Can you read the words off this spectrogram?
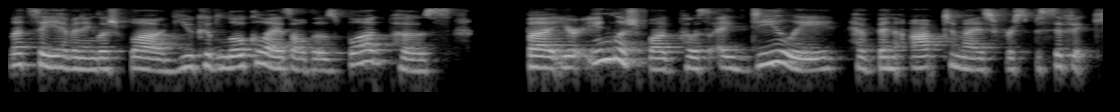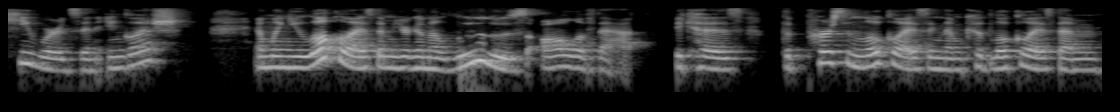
Let's say you have an English blog, you could localize all those blog posts, but your English blog posts ideally have been optimized for specific keywords in English. And when you localize them, you're going to lose all of that because the person localizing them could localize them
